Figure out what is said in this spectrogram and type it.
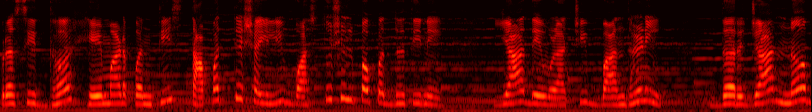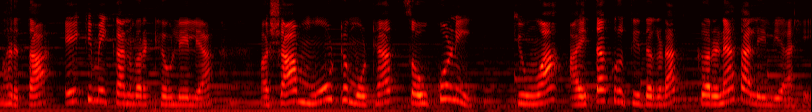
प्रसिद्ध हेमाडपंथी स्थापत्यशैली वास्तुशिल्प पद्धतीने या देवळाची बांधणी दर्जा न भरता एकमेकांवर ठेवलेल्या अशा मोठमोठ्या चौकोनी किंवा आयताकृती दगडात करण्यात आलेली आहे.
